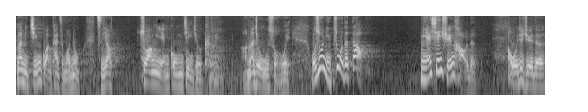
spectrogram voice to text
那你尽管看怎么弄，只要庄严恭敬就可以啊，那就无所谓。我说你做得到，你还先选好的啊，我就觉得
